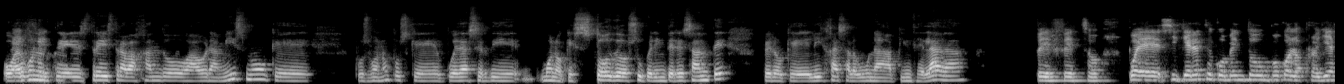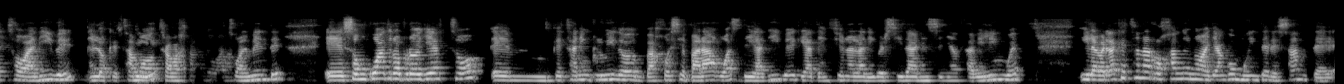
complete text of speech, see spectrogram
o algo en el que estéis trabajando ahora mismo que, pues bueno, pues que pueda ser, bueno, que es todo súper interesante, pero que elijas alguna pincelada. Perfecto. Pues si quieres te comento un poco los proyectos ADIVE en los que estamos trabajando actualmente. Eh, son cuatro proyectos em, que están incluidos bajo ese paraguas de ADIVE, que atención a la diversidad en enseñanza bilingüe. Y la verdad es que están arrojando unos hallazgos muy interesantes.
